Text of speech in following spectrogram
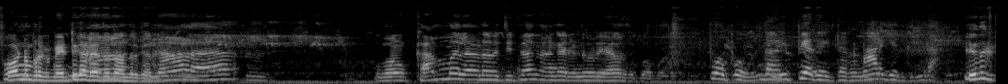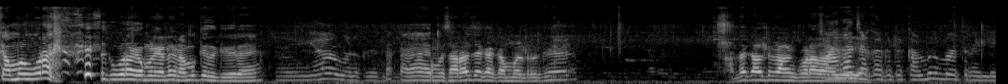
ஃபோன் நம்பருக்கு நெட்டு கார்டு எடுத்துட்டு வந்திருக்காரு. நாளை உன் கம்மலோட வச்சுட்டா நாங்கள் ரெண்டு பேரும் வியாபாரத்துக்கு போக போகிறோம் போ போ. இந்த இப்பயே கை நாளைக்கு எதுக்கு? இந்தா. எதுக்கு கம்மல்? ஊரா எதுக்கு ஊரா கம்மல்? என்ன நமக்கு எதுக்கு ஏன் உனக்கு? ஆ, நம்ம சரோஜாக்கா கம்மல் இருக்கு. அந்த காலத்துல வாங்க கூடாது வாங்கி ராஜாக்கா கிட்ட கம்மல் மாத்திரம் இல்லை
